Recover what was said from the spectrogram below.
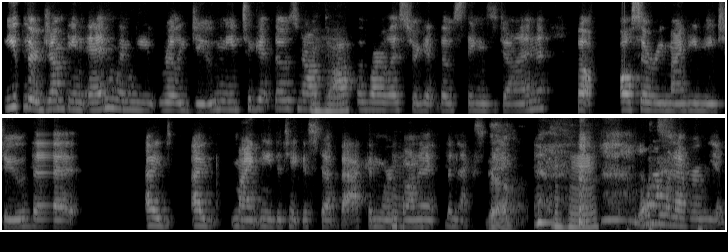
either jumping in when we really do need to get those knocked Mhm. off of our list or get those things done, but also reminding me too that I I might need to take a step back and work on it the next day Mhm. or whenever we have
